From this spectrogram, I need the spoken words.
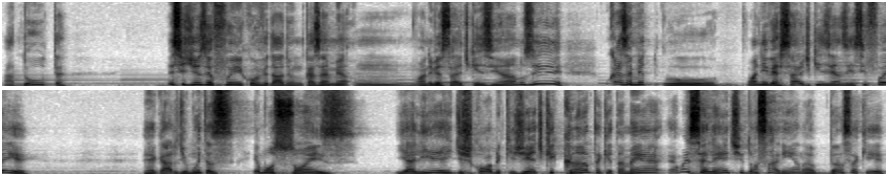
adulta. Esses dias eu fui convidado em um casamento, um, um aniversário de 15 anos e o casamento, o, o aniversário de 15 anos em si foi regado de muitas emoções. E ali a gente descobre que gente que canta aqui também é, é uma excelente dançarina, dança que,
